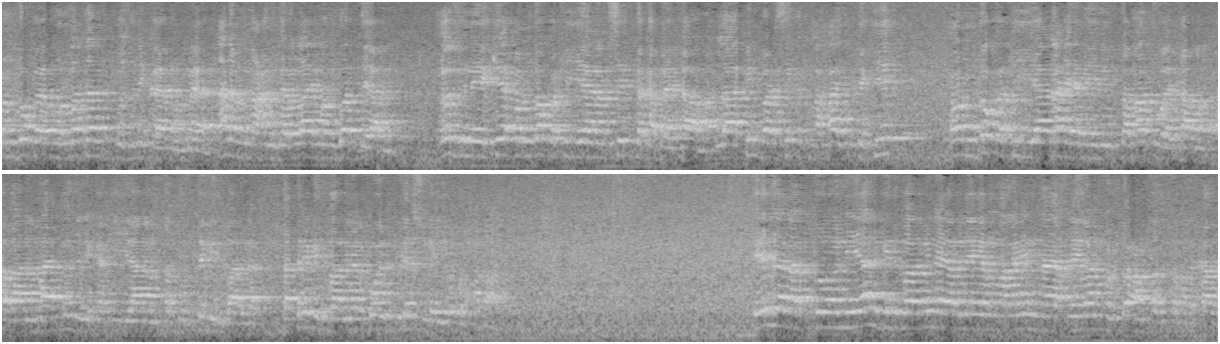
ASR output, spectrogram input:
عندك يا مرمتا حزنك يا مرميان أنا مع عند من قد يعني. حزني كي عندك كي يا نمسكك كبيتاما. لكن برسكك محاي عندك كي يا نهي يعني تمات ويتاما تبانا ما حزنك كي يا نم تترقد بالنا تترقد بالنا كل بلس لي يقول حباب إذا الدنيا قد بابنا يا بني يا مرهنا خيرا كل عم تتمكاد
